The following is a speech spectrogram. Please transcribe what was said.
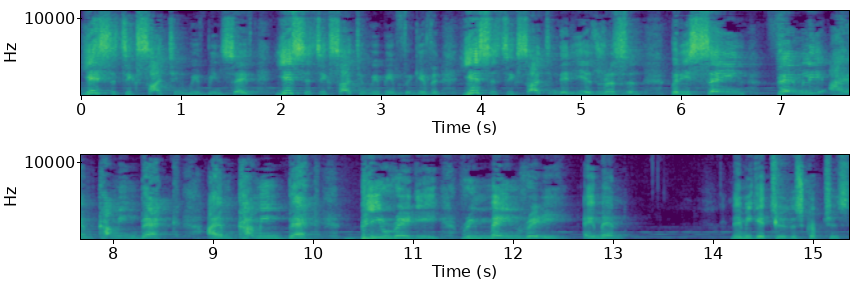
yes, it's exciting we've been saved. Yes, it's exciting we've been forgiven. Yes, it's exciting that He has risen. But He's saying, Family, I am coming back. I am coming back. Be ready. Remain ready. Amen. Let me get to the scriptures.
